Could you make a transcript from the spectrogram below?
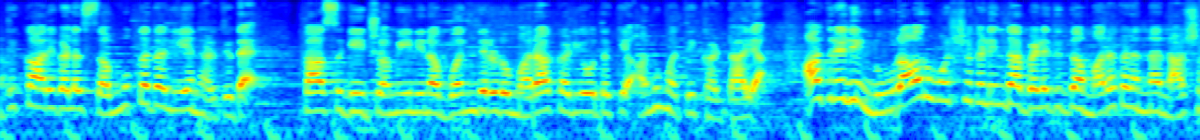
ಅಧಿಕಾರಿಗಳ ಸಮ್ಮುಖದಲ್ಲಿಯೇ ನಡೆದಿದೆ. ಖಾಸಗಿ ಜಮೀನಿನ ಒಂದೆರಡು ಮರ ಕಡಿಯೋದಕ್ಕೆ ಅನುಮತಿ ಕಡ್ಡಾಯ. ಅದರಲ್ಲಿ ಇಲ್ಲಿ ನೂರಾರು ವರ್ಷಗಳಿಂದ ಬೆಳೆದಿದ್ದ ಮರಗಳನ್ನು ನಾಶ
